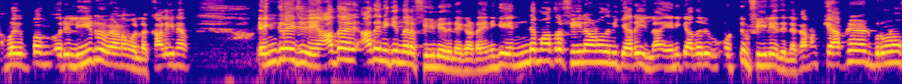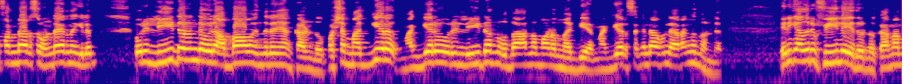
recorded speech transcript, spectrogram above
നമ്മൾ നമ്മളിപ്പം ഒരു ലീഡർ വേണമല്ലോ കളീനെ എൻകറേജ് ചെയ്യാൻ. അത് അതെനിക്ക് ഇന്നലെ ഫീൽ ചെയ്തില്ല കേട്ടോ. എനിക്ക് എന്റെ മാത്രം ഫീൽ ആണോ എന്ന് എനിക്കറിയില്ല. എനിക്ക് അതൊരു ഒട്ടും ഫീൽ ചെയ്തില്ല. കാരണം ക്യാപ്റ്റനായിട്ട് ബ്രൂണോ ഫെർണാണ്ടസ് ഉണ്ടായിരുന്നെങ്കിലും ഒരു ലീഡറിന്റെ ഒരു അഭാവം ഇന്നലെ ഞാൻ കണ്ടു. പക്ഷെ മഗ്യർ മഗ്യർ ഒരു ലീഡറിന് ഉദാഹരണമാണ് മഗ്യർ മഗ്യർ സെക്കൻഡ് ഹാഫിൽ ഇറങ്ങുന്നുണ്ട്. എനിക്ക് അതൊരു ഫീൽ ചെയ്തിട്ടുണ്ട്. കാരണം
